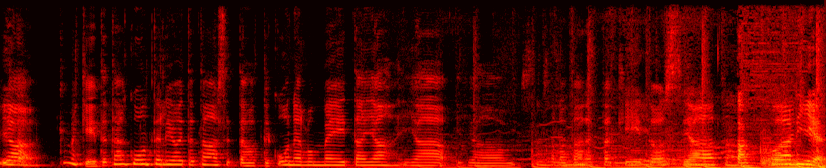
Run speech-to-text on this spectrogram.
Ja me kiitetään kuuntelijoita taas, että olette kuunnellut meitä ja, ja, ja sanotaan, että kiitos ja takko adjö.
